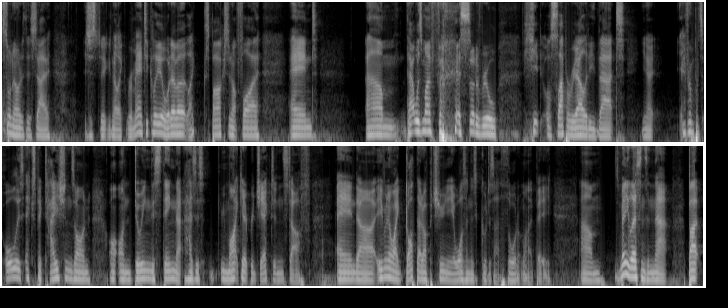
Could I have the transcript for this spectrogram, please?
still know her to this day. Just you know, like romantically or whatever, like sparks do not fly, and um, that was my first sort of real hit or slap of reality that you know everyone puts all these expectations on, on on doing this thing that has this you might get rejected and stuff and uh, even though I got that opportunity, it wasn't as good as I thought it might be. Um, there's many lessons in that, but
